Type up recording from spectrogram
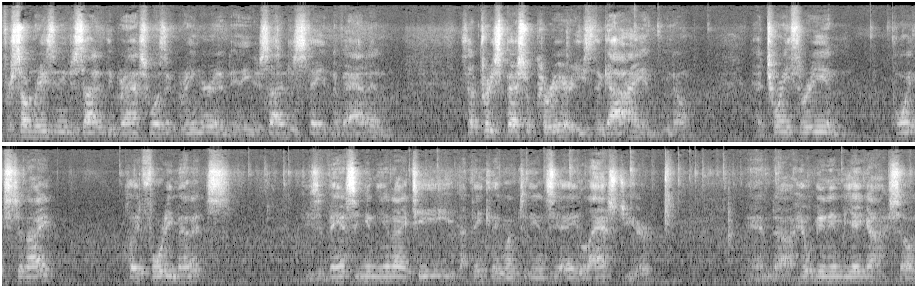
for some reason he decided the grass wasn't greener, and, and he decided to stay at Nevada. And he's had a pretty special career. He's the guy, and you know, had 23 in points tonight. Played 40 minutes. He's advancing in the NIT. I think they went to the NCAA last year, and uh, he'll be an NBA guy. So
